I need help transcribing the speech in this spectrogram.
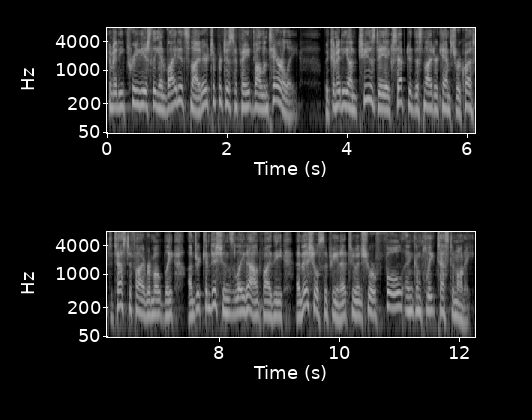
committee previously invited Snyder to participate voluntarily. The committee on Tuesday accepted the Snyder Camp's request to testify remotely under conditions laid out by the initial subpoena to ensure full and complete testimony.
